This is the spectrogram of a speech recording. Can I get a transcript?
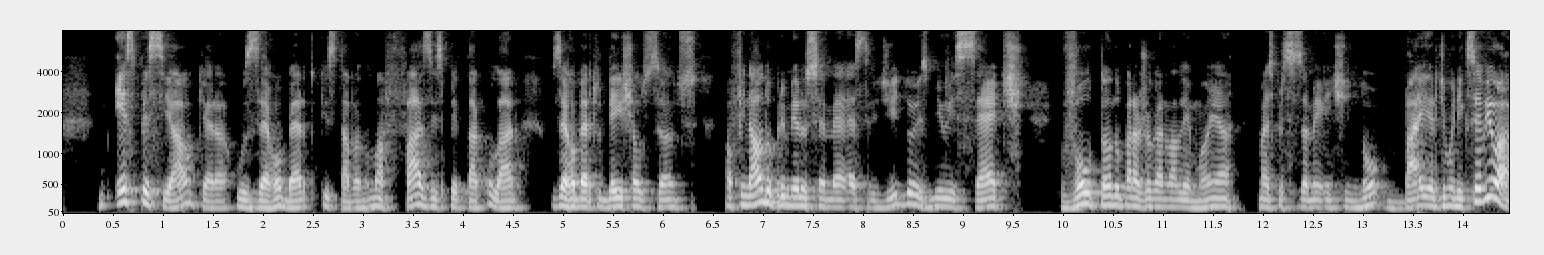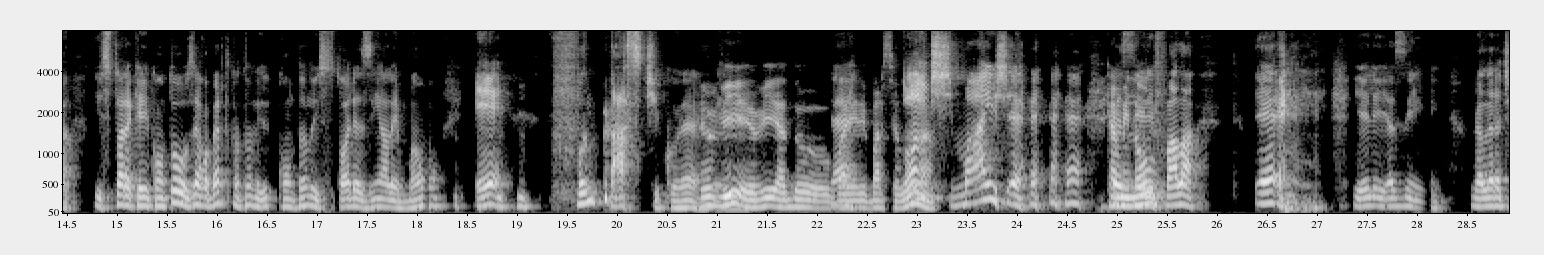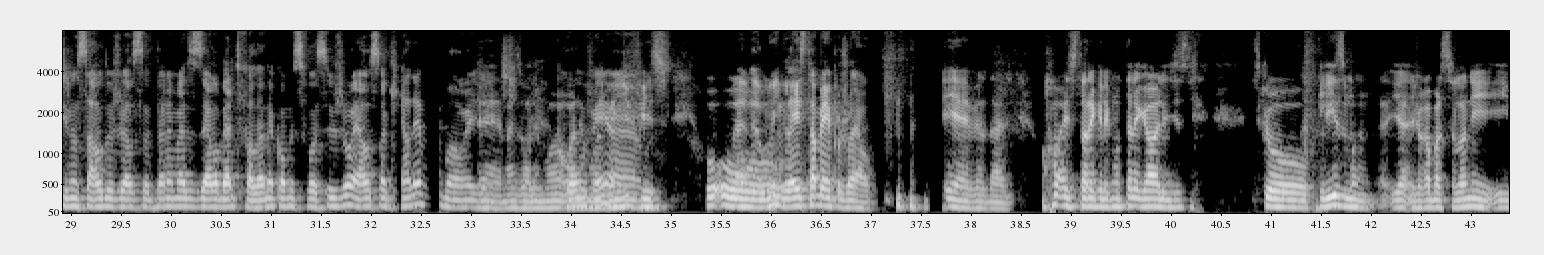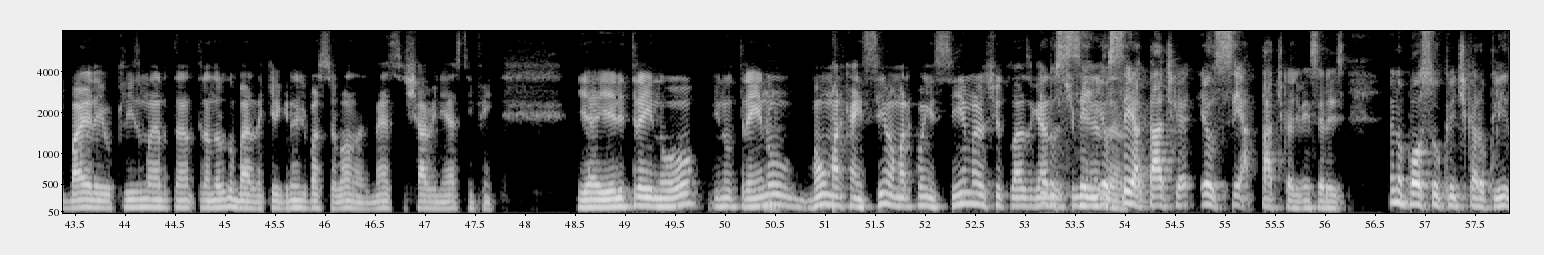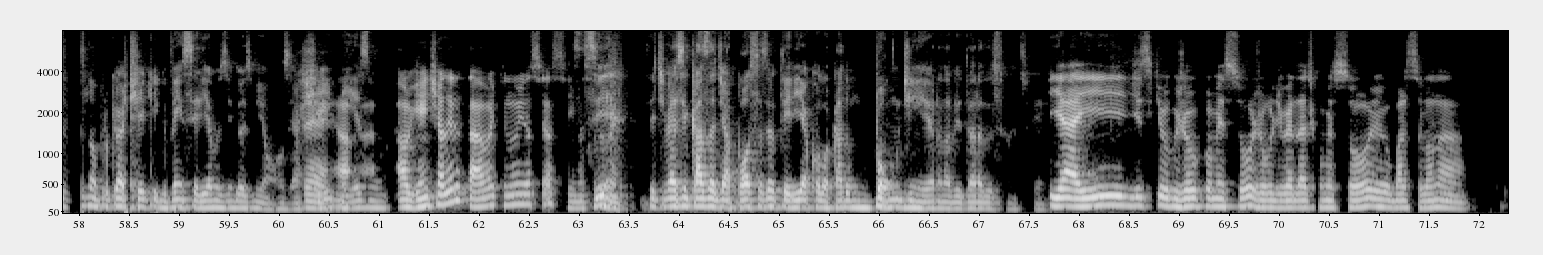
especial, que era o Zé Roberto, que estava numa fase espetacular. O Zé Roberto deixa o Santos ao final do primeiro semestre de 2007, voltando para jogar na Alemanha, mais precisamente no Bayern de Munique. Você viu a história que ele contou? O Zé Roberto contando, contando histórias em alemão é fantástico, né? Eu vi, eu vi a do É. Bayern e Barcelona. Ich, mais... É, Caminhou- assim, ele fala... É, e ele, assim, a galera tira um sarro do Joel Santana, mas o Zé Roberto falando é como se fosse o Joel, só que em alemão, hein, É, gente? mas o alemão, o alemão é bem difícil. O, É, o- o inglês também pro Joel. É, é verdade. A história que ele conta é legal. Ele disse, disse que o Klinsmann ia jogar Barcelona e, e Bayern, e o Klinsmann era treinador do Bayern, daquele grande Barcelona, Messi, Xavi, Iniesta, enfim. E aí ele treinou, e no treino, vamos marcar em cima, marcou em cima, e os titulares ganharam Eu sei, eu sei a tática, eu sei a tática de vencer eles. Eu não posso criticar o Klinsmann porque eu achei que venceríamos em 2011. Achei É, a- mesmo. Alguém te alertava que não ia ser assim, Se, se tivesse casa de apostas, eu teria colocado um bom dinheiro na vitória do Santos. E aí disse que o jogo começou, o jogo de verdade começou, e o Barcelona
